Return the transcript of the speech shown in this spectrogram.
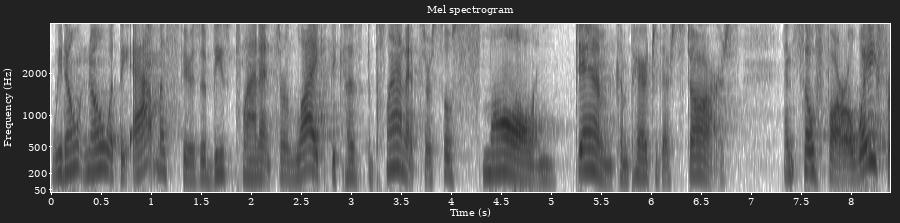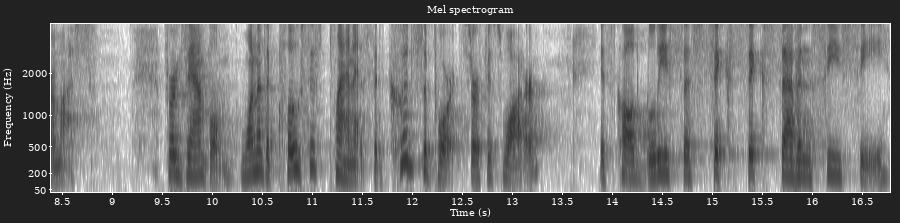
We don't know what the atmospheres of these planets are like because the planets are so small and dim compared to their stars and so far away from us. For example, one of the closest planets that could support surface water, it's called Gliese 667cc.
